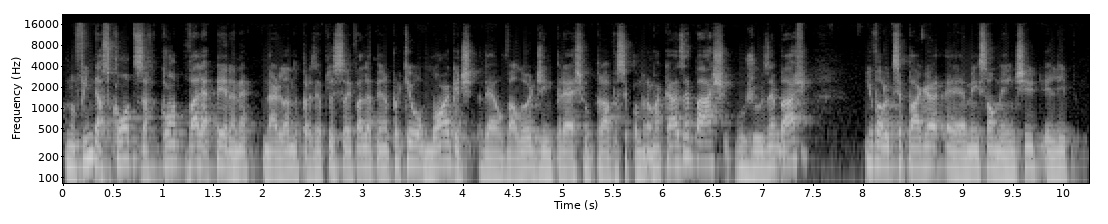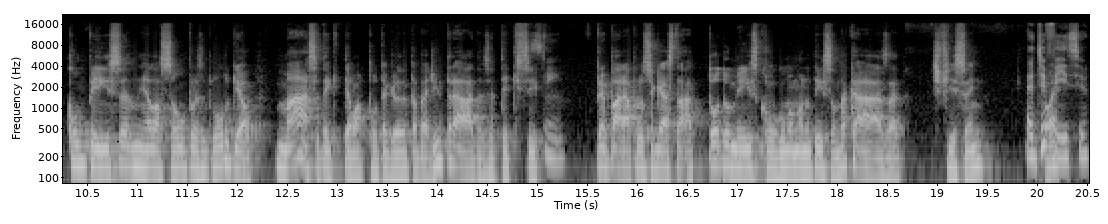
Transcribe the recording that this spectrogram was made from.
no fim das contas, a conta vale a pena, né? Na Irlanda, por exemplo, isso aí vale a pena porque o mortgage, né, o valor de empréstimo para você comprar uma casa é baixo, o juros é baixo, e o valor que você paga é, mensalmente, ele compensa em relação, por exemplo, ao aluguel. Mas você tem que ter uma puta grana para dar de entrada, você tem que se Sim. preparar para você gastar todo mês com alguma manutenção da casa. Difícil, hein? É difícil.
